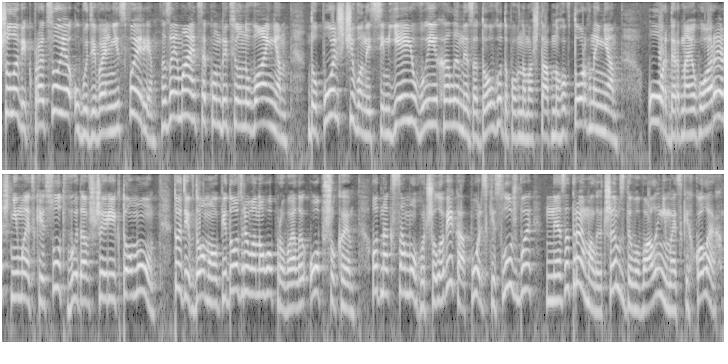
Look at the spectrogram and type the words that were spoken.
Чоловік працює у будівельній сфері, займається кондиціонуванням. До Польщі вони з сім'єю виїхали незадовго до повномасштабного вторгнення. Ордер на його арешт німецький суд видав ще рік тому. Тоді вдома у підозрюваного провели обшуки. Однак самого чоловіка польські служби не затримали, чим здивували німецьких колег.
